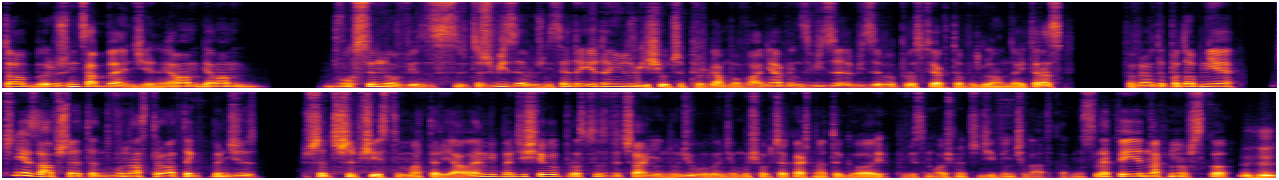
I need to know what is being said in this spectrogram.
to różnica będzie. Ja mam, ja mam dwóch synów, więc też widzę różnicę. Jeden i drugi się uczy programowania, więc widzę, widzę po prostu, jak to wygląda. I teraz prawdopodobnie, czy nie zawsze, ten 12-latek będzie szedł szybciej z tym materiałem i będzie się po prostu zwyczajnie nudził, bo będzie musiał czekać na tego, powiedzmy, 8 czy 9-latka. Więc lepiej jednak mimo wszystko mhm.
